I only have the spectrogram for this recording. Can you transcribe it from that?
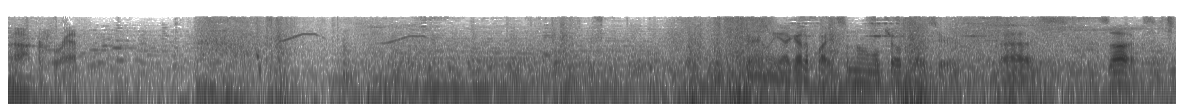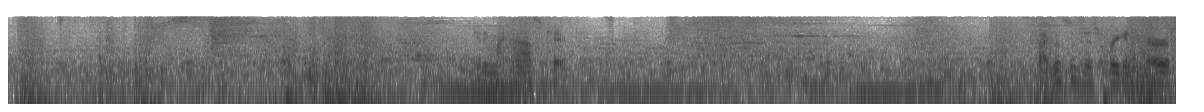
Ah, oh, crap. Apparently I gotta fight some normal chocobos here. That sucks. Getting my ass kicked. Fact, this is just freaking embarrassing.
